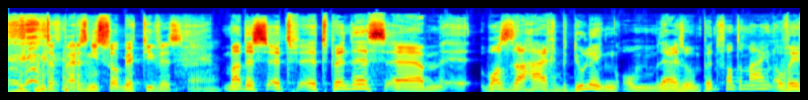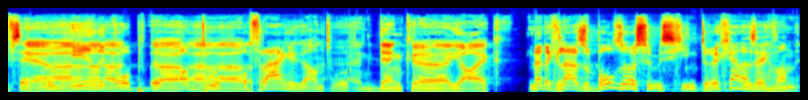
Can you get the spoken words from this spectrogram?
Dat de pers niet zo objectief is. Ja, ja. Maar dus het, het punt is, ehm, was dat haar bedoeling om daar zo'n punt van te maken? Of heeft zij gewoon eerlijk op, op vragen geantwoord? Ik denk, ja, ik... Met een glazen bol zou ze misschien teruggaan en zeggen van,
